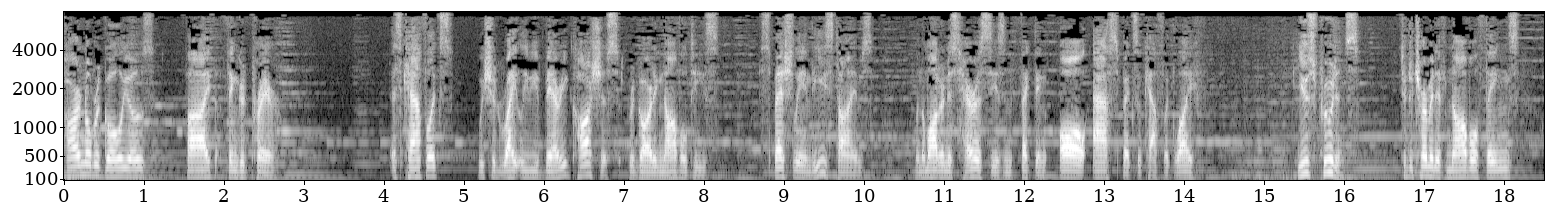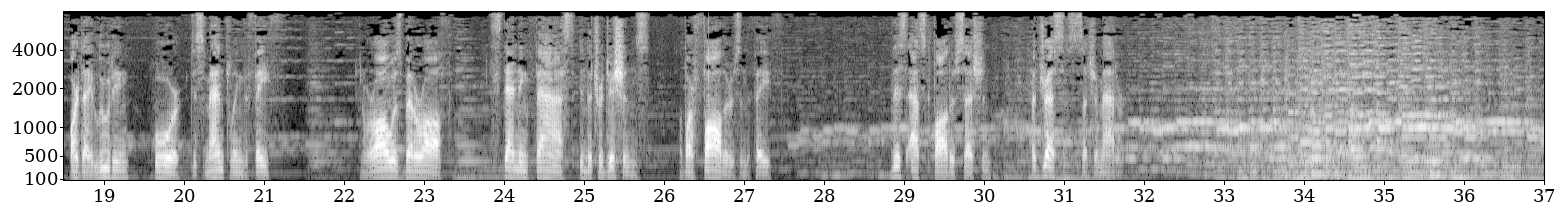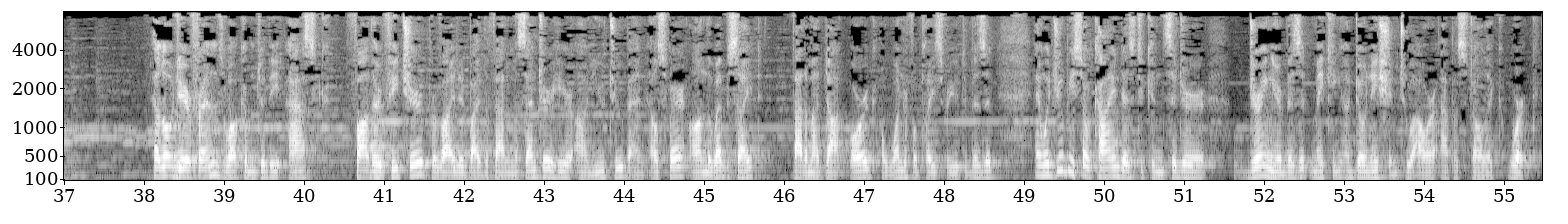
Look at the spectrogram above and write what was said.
Cardinal Bergoglio's Five Fingered Prayer. As Catholics, we should rightly be very cautious regarding novelties, especially in these times when the modernist heresy is infecting all aspects of Catholic life. Use prudence to determine if novel things are diluting or dismantling the faith. And we're always better off standing fast in the traditions of our fathers in the faith. This Ask Father session addresses such a matter. Hello, dear friends. Welcome to the Ask Father feature provided by the Fatima Center here on YouTube and elsewhere on the website fatima.org, a wonderful place for you to visit. And would you be so kind as to consider during your visit making a donation to our apostolic work?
